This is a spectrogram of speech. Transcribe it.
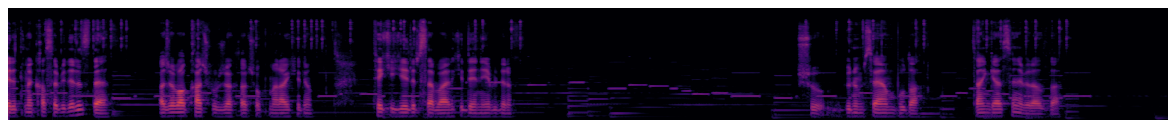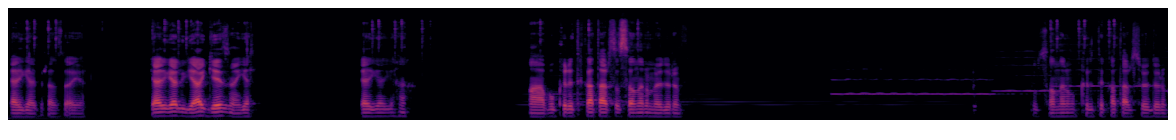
eritme kasabiliriz de. Acaba kaç vuracaklar çok merak ediyorum. Teki gelirse belki deneyebilirim. Şu gülümseyen Buda. Sen gelsene biraz daha. Gel gel biraz daha gel. Gel gel ya gezme gel. Gel gel gel. Heh. Aa bu kritik atarsa sanırım ölürüm. Bu sanırım kritik atarsa ölürüm.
